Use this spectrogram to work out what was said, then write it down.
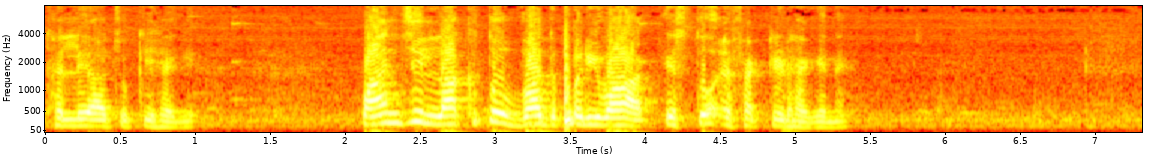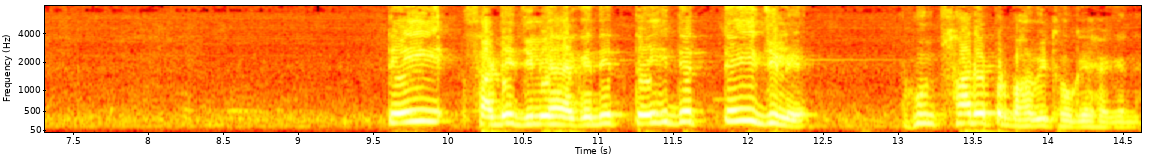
ਥੱਲੇ ਆ ਚੁੱਕੀ ਹੈਗੀ। 5 ਲੱਖ ਤੋਂ ਵੱਧ ਪਰਿਵਾਰ ਇਸ ਤੋਂ ਅਫੈਕਟਡ ਹੈਗੇ ਨੇ। 23 ਸਾਡੇ ਜ਼ਿਲ੍ਹੇ ਹੈਗੇ ਨੇ 23 ਦੇ 23 ਜ਼ਿਲ੍ਹੇ ਹੁਣ ਸਾਰੇ ਪ੍ਰਭਾਵਿਤ ਹੋ ਗਏ ਹੈਗੇ ਨੇ।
